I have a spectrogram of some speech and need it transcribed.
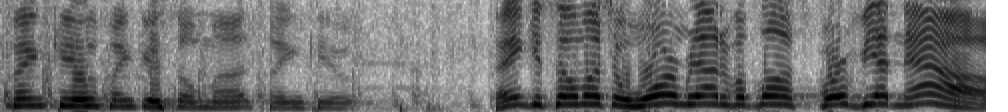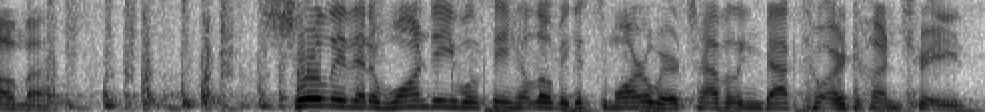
Thank you, thank you so much, thank you. Thank you so much. A warm round of applause for Vietnam. Surely that one day we'll say hello because tomorrow we're traveling back to our countries.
